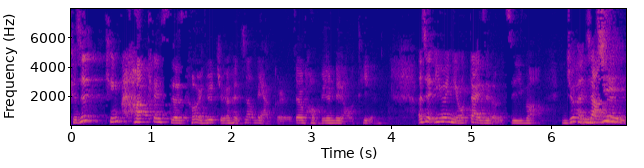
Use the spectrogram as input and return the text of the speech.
可是听 podcast 的时候，你就觉得很像两个人在旁边聊天，而且因为你又戴着耳机嘛，你就很像近，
